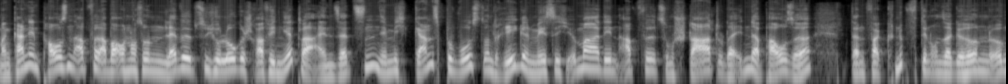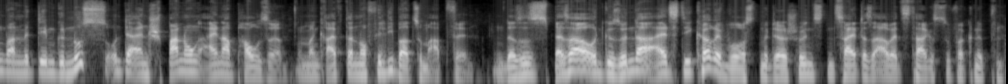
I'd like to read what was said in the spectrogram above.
Man kann den Pausenapfel aber auch noch so ein Level psychologisch raffinierter einsetzen, nämlich ganz bewusst und regelmäßig immer den Apfel zum Start oder in der Pause. Dann verknüpft den unser Gehirn irgendwann mit dem Genuss und der Entspannung einer Pause. Und man greift dann noch viel lieber zum Apfel. Das ist besser und gesünder als die Currywurst mit der schönsten Zeit des Arbeitstages zu verknüpfen.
